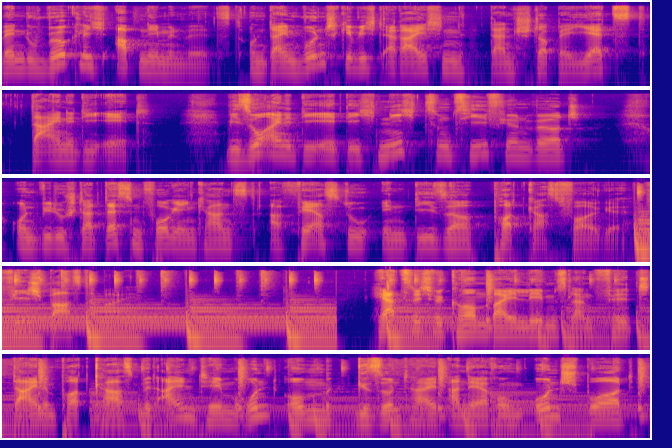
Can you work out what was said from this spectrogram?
Wenn du wirklich abnehmen willst und dein Wunschgewicht erreichen, dann stoppe jetzt deine Diät. Wieso eine Diät dich nicht zum Ziel führen wird und wie du stattdessen vorgehen kannst, erfährst du in dieser Podcast-Folge. Viel Spaß dabei! Herzlich willkommen bei Lebenslang Fit, deinem Podcast mit allen Themen rund um Gesundheit, Ernährung und Sport.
